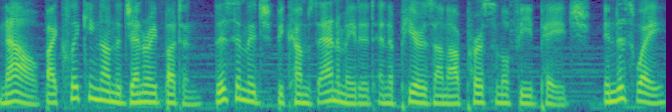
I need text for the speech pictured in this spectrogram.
Now, by clicking on the Generate button, this image becomes animated and appears on our personal feed page. In this way,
